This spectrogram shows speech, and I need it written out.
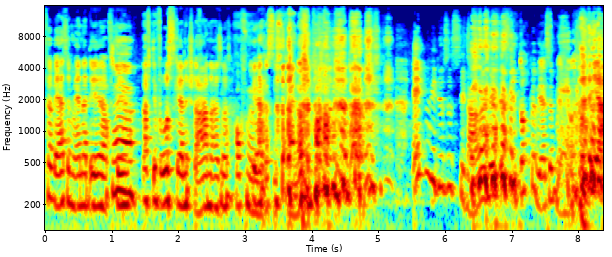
perverse Männer, die auf, Ja. die, auf die Brust gerne starren. Also, Hoffen wir ja. mal, dass es keiner macht. enden wir dieses Szenario mit, es gibt doch perverse Männer. ja.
